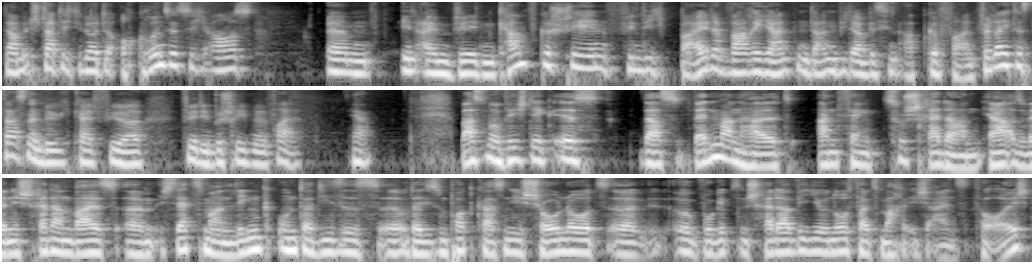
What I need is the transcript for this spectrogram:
damit statte ich die Leute auch grundsätzlich aus. Ähm, in einem wilden Kampfgeschehen finde ich beide Varianten dann wieder ein bisschen abgefahren. Vielleicht ist das eine Möglichkeit für, für den beschriebenen Fall. Ja. Was nur wichtig ist, dass wenn man halt anfängt zu schreddern, ja, also wenn ich schreddern weiß, ähm, ich setze mal einen Link unter dieses, äh, unter diesem Podcast in die Show Notes, äh, irgendwo gibt's ein Schredder-Video, notfalls mache ich eins für euch.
